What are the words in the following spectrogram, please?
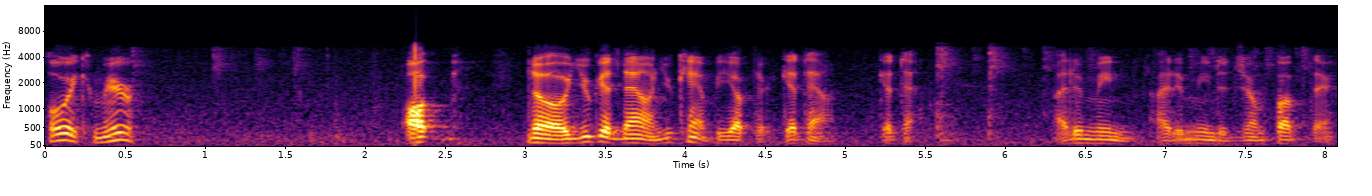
Chloe, come here. Up. No, you get down. You can't be up there. Get down. Get down. I didn't mean I didn't mean to jump up there.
